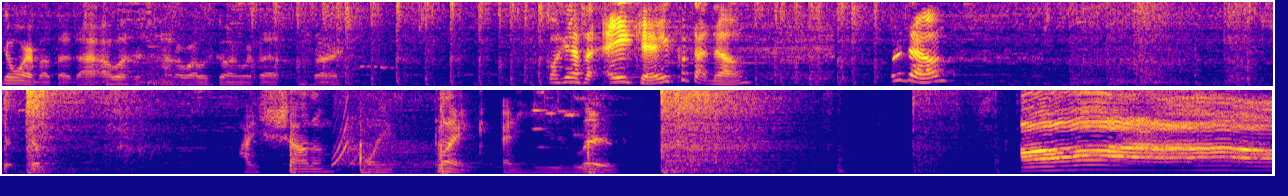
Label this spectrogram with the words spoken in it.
don't worry about that. I, I wasn't. I don't know where I was going with that. I'm sorry. Fucking has an AK. Put that down. Put it down. I shot him point blank, and he lived. Ah!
